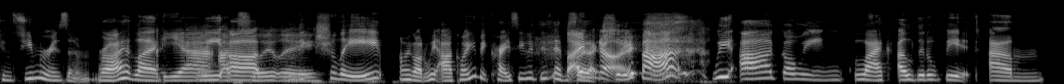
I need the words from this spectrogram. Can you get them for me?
consumerism, right? Like yeah, we absolutely. are literally, oh my God, we are going a bit crazy with this episode, actually, but we are going like a little bit um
